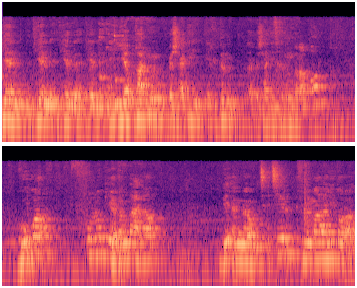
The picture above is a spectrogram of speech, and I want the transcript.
ديال ديال ديال ديال اللي هي القانون باش غادي يخدم باش غادي تخدم درابور هو كله كيهضر على بأنه التاثير في المرا ليتورال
